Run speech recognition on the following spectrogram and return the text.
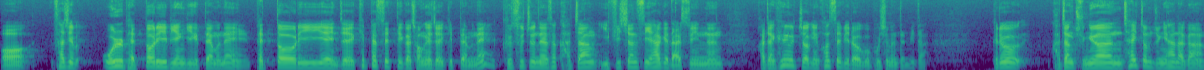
어, 사실 올 배터리 비행기이기 때문에 배터리의 이제 캐패시티가 정해져 있기 때문에 그 수준에서 가장 이피션시하게 날 수 있는 가장 효율적인 컨셉이라고 보시면 됩니다. 그리고 가장 중요한 차이점 중에 하나가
